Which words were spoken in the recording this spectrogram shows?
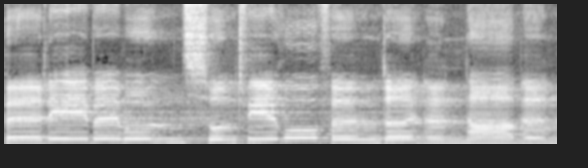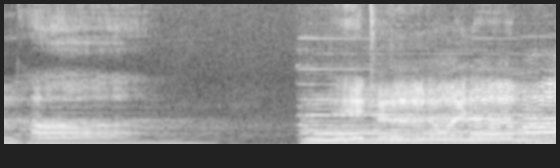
belebe uns und wir rufen deinen Namen an. Bitte Halleluja,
